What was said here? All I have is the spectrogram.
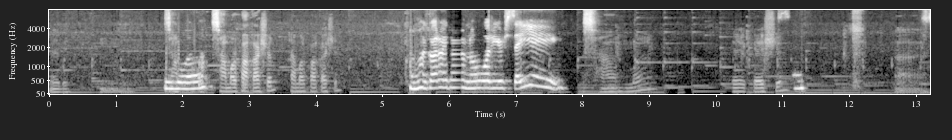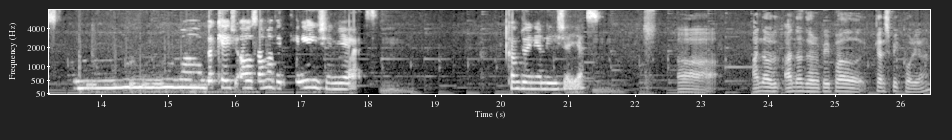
maybe. Hmm. Sum- What? summer vacation, summer vacation, Oh my god, I don't know what you're saying. summer vacation. Uh, Mm, vacation. Oh, summer vacation. Yes. hmm. Come to Indonesia. Yes. uh, another another people can speak Korean.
